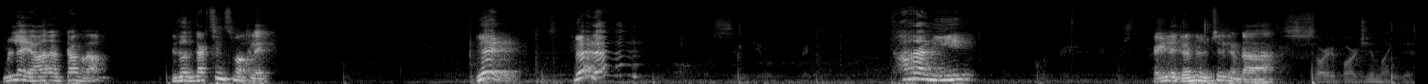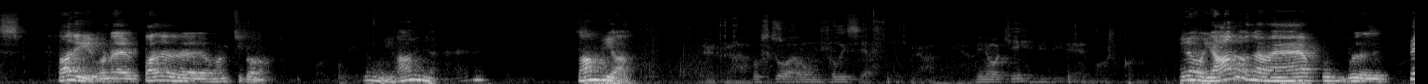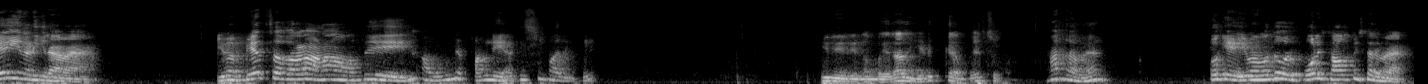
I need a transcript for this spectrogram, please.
உள்ள யாரா இருக்காங்களா? இது ஒரு கட்சின்ஸ் மக்களே ஏய். யாரா நீ? கையில கன்னு வச்சிருக்கேன்டா. சாரி உன்னை பார்த்து மன்னிச்சுக்கோ. யாருங்க? Zambia Busco a un policía. Vino aquí? இவன் யாருங்க அவன் பேய் நினைக்கிறான் அவன். இவன் பேச வரான் ஆனா வந்து என்ன அவன் ஒண்ணுமே பண்ணலையே அதிசயமா இருக்கு. இது இது நம்ம ஏதாவது எடுக்க முயற்சி பண்ணணும் அவன்? ஓகே இவன் வந்து ஒரு போலீஸ் ஆபீசர் இவன்.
